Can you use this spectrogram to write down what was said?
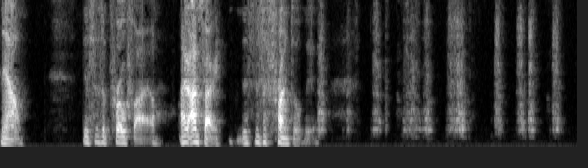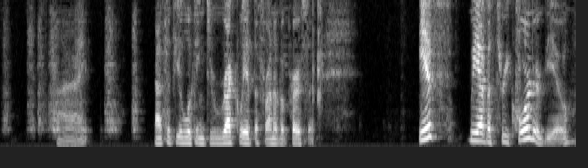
Now, this is a profile. I, I'm sorry, this is a frontal view. All right, that's if you're looking directly at the front of a person. If we have a three-quarter view,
